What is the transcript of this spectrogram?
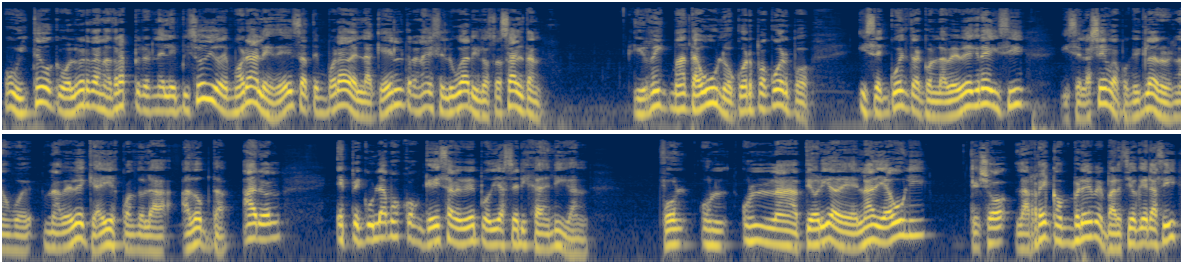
Uy, tengo que volver tan atrás, pero en el episodio de Morales de esa temporada en la que entran a ese lugar y los asaltan y Rick mata a uno cuerpo a cuerpo y se encuentra con la bebé Gracie y se la lleva, porque claro, era una bebé que ahí es cuando la adopta Aaron, especulamos con que esa bebé podía ser hija de Negan. Fue una teoría de Nadia Uni, que yo la recompré, me pareció que era así,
